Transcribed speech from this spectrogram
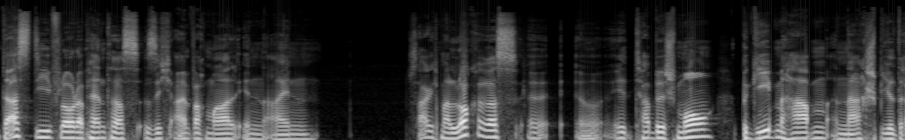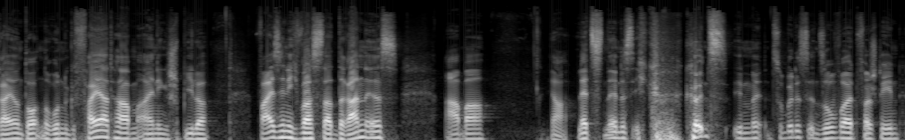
dass die Florida Panthers sich einfach mal in ein, sage ich mal, lockeres äh, äh Etablissement begeben haben nach Spiel 3 und dort eine Runde gefeiert haben, einige Spieler. Weiß ich nicht, was da dran ist, aber ja, letzten Endes, ich könnte es zumindest insoweit verstehen,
